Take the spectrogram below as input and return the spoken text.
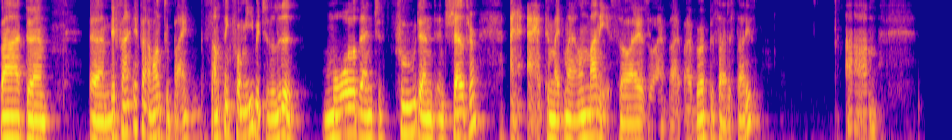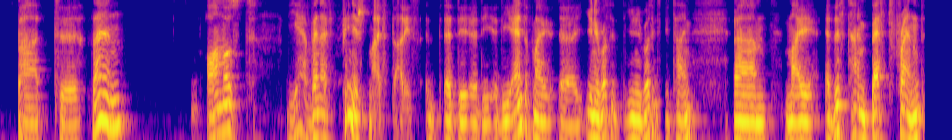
but um, um, if I if I want to buy something for me, which is a little more than just food and, and shelter, I, I had to make my own money. So I so I, I, I worked beside the studies. Um, but uh, then almost yeah, when I finished my studies at, at the at the at the end of my uh, university university time, um, my at this time best friend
